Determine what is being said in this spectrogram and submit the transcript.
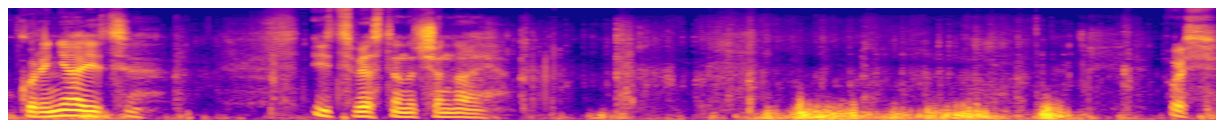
укоріняється і цвісти починає. Ось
